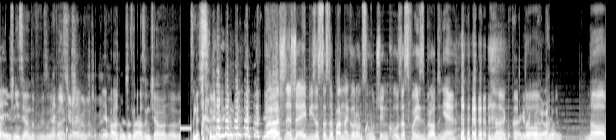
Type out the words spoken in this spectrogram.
ja już nic nie mam do powiedzenia, A tak. nic już nie ma do powiedzenia. Nieważne, że znalazłem ciało, to wy... Ważne, że AB został złapany na gorącym uczynku za swoje zbrodnie. tak, tak, No. dokładnie. No,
